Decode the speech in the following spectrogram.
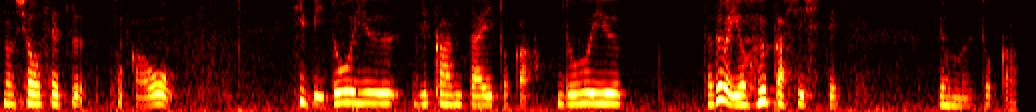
の小説とかを日々どういう時間帯とかどういう例えば夜更かしして読むとか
